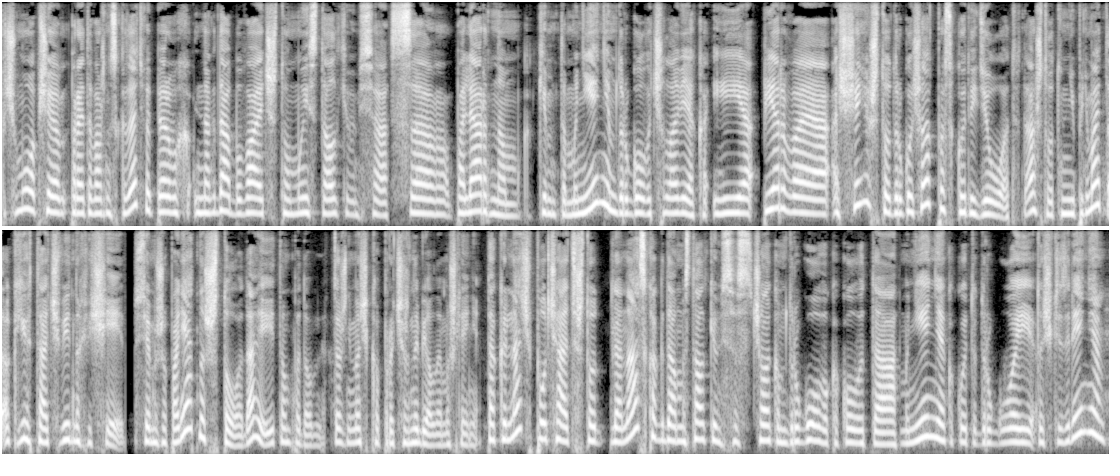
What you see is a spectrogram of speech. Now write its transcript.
почему вообще про это важно сказать? Во-первых, иногда бывает, что мы сталкиваемся с полярным каким-то мнением другого человека, и первое ощущение, что другой человек просто какой-то идиот, да, что вот он не понимает каких-то очевидных вещей. Всем же понятно, что, да, и тому подобное. Тоже немножечко про черно-белое мышление. Так или иначе, получается, что для нас, когда мы сталкиваемся с человеком другого какого-то мнения, какой-то другой точки зрения,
